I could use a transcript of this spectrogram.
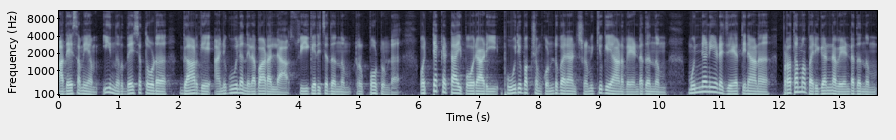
അതേസമയം ഈ നിർദ്ദേശത്തോട് ഗാർഗെ അനുകൂല നിലപാടല്ല സ്വീകരിച്ചതെന്നും റിപ്പോർട്ടുണ്ട്. ഒറ്റക്കെട്ടായി പോരാടി ഭൂരിപക്ഷം കൊണ്ടുവരാൻ ശ്രമിക്കുകയാണ് വേണ്ടതെന്നും മുന്നണിയുടെ ജയത്തിനാണ് പ്രഥമ പരിഗണന വേണ്ടതെന്നും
